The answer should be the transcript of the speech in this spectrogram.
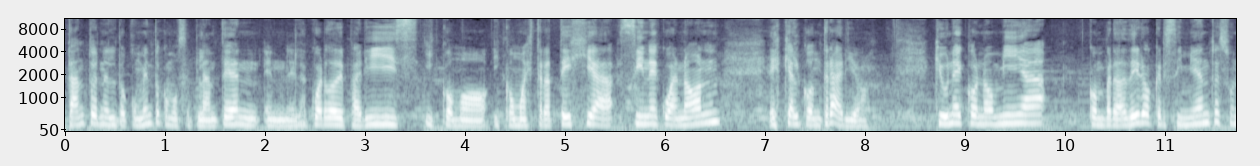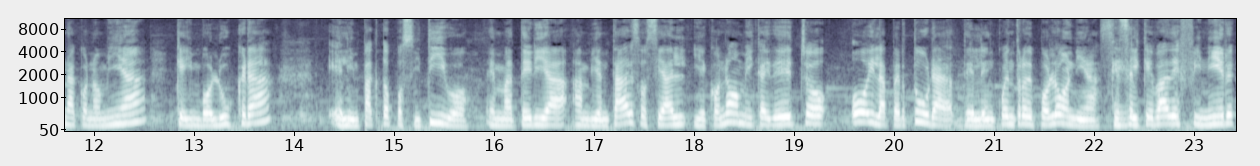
tanto en el documento como se plantea en, el Acuerdo de París y como, y como estrategia sine qua non, es que al contrario, que una economía con verdadero crecimiento es una economía que involucra el impacto positivo en materia ambiental, social y económica. Y de hecho, hoy la apertura del encuentro de Polonia, que es el que va a definir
